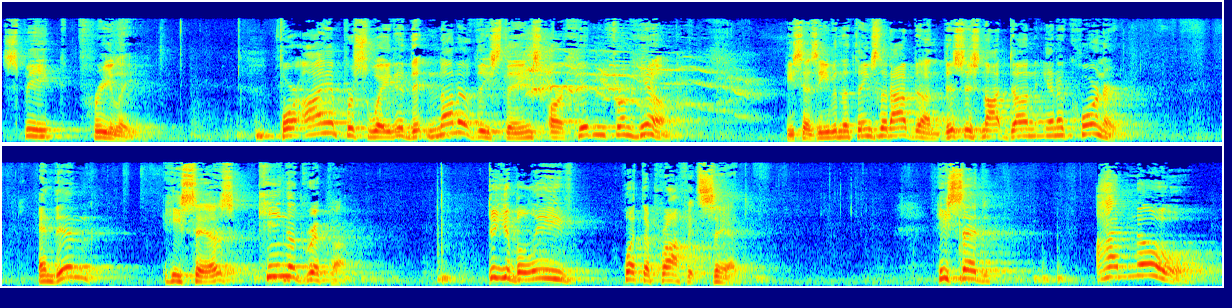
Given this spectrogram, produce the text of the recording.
speak freely. For I am persuaded that none of these things are hidden from him. He says, even the things that I've done, this is not done in a corner. And then he says, King Agrippa, do you believe what the prophet said? He said, I know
